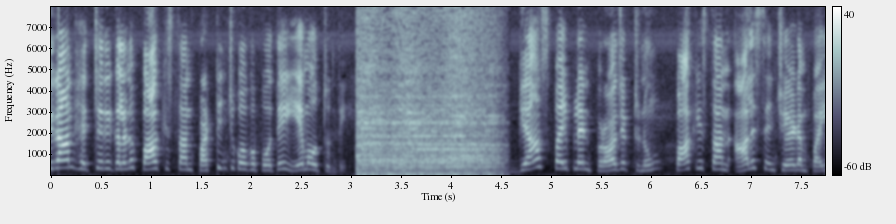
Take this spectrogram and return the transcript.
ఇరాన్ హెచ్చరికలను పాకిస్తాన్ పట్టించుకోకపోతే ఏమవుతుంది? గ్యాస్ పైప్లైన్ ప్రాజెక్టును పాకిస్తాన్ ఆలస్యం చేయడంపై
